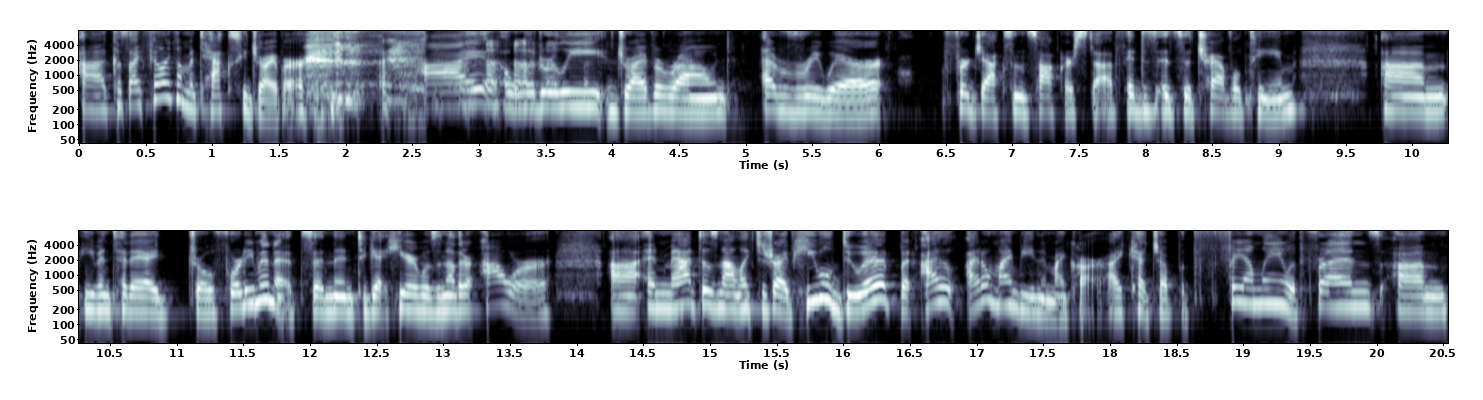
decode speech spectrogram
Because I feel like I'm a taxi driver. I literally drive around everywhere for Jackson soccer stuff. It is, it's a travel team. Um, even today, I drove 40 minutes, and then to get here was another hour. Uh, and Matt does not like to drive. He will do it, but I, I don't mind being in my car. I catch up with family, with friends. Um,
